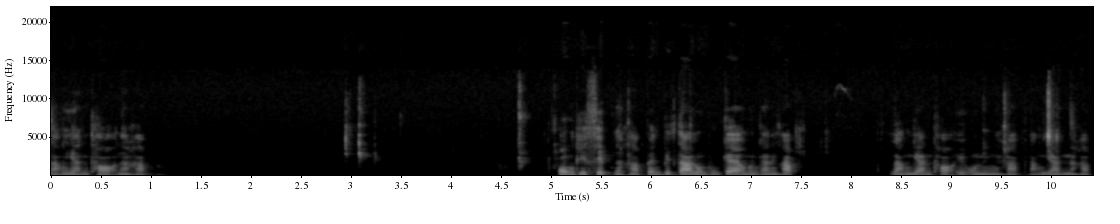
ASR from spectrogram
หลังยันเถาะนะครับ องค์ที่ 10 นะครับ เป็นปิดตาหลวงปู่แก้วเหมือนกันครับ หลังยันเถาะอีกองค์นึงนะครับ หลังยันนะครับ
